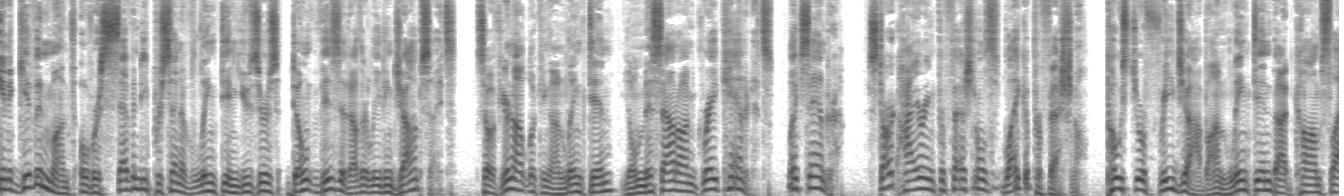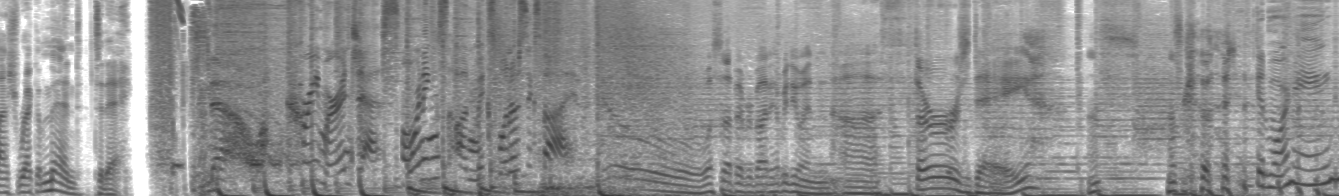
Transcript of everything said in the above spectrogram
In a given month, over 70% of LinkedIn users don't visit other leading job sites. So if you're not looking on LinkedIn, you'll miss out on great candidates like Sandra. Start hiring professionals like a professional. Post your free job on linkedin.com slash recommend today. Now, Kramer and Jess. Mornings on Mix 1065. Yo, what's up, everybody? How we doing? Uh, Thursday. That's that's good. Good morning.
